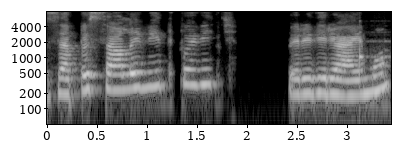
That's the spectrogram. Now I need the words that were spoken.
Записали відповідь. Перевіряємо.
